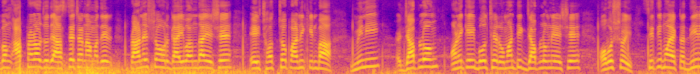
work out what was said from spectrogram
এবং আপনারাও যদি আসতে চান আমাদের প্রাণের শহর গাইবান্ধায় এসে এই স্বচ্ছ পানি কিংবা মিনি জাপলং অনেকেই বলছে রোমান্টিক জাপলংয়ে এসে অবশ্যই স্মৃতিময় একটা দিন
